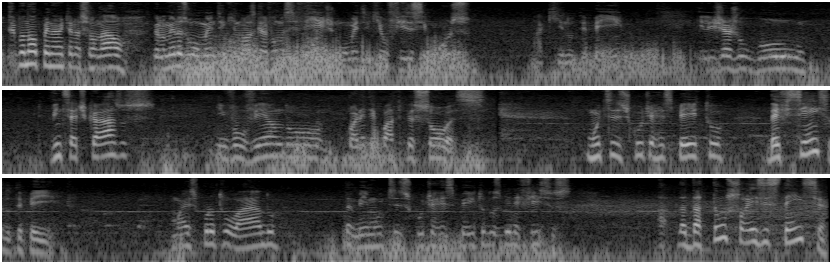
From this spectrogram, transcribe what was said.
O Tribunal Penal Internacional, pelo menos no momento em que nós gravamos esse vídeo, no momento em que eu fiz esse curso aqui no TPI, ele já julgou 27 casos envolvendo 44 pessoas. Muito se discute a respeito da eficiência do TPI, mas por outro lado, também muito se discute a respeito dos benefícios da, da tão só existência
